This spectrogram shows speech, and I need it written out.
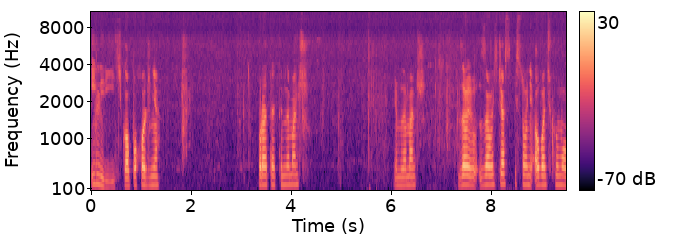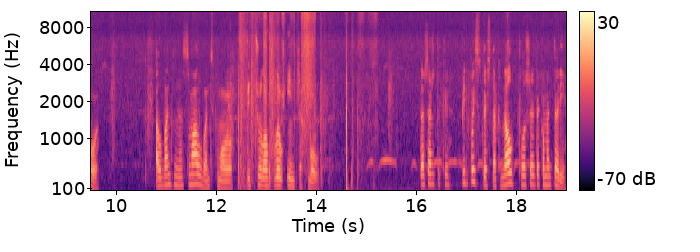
іллірійського походження. Проте, тим не менш, тим не менш, за, за весь час існування албанської мови. Албанська сама албанська мова відчула вплив інших мов. Та все ж таки, підписуйтесь на канал залишайте коментарі.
